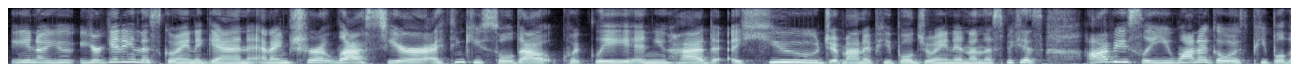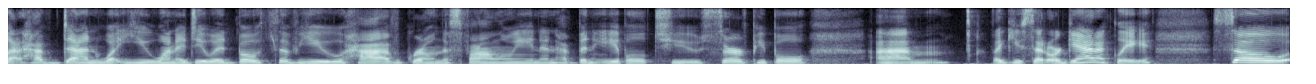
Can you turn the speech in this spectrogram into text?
you know you you're getting this going again and i'm sure last year i think you sold out quickly and you had a huge amount of people join in on this because obviously you want to go with people that have done what you want to do and both of you have grown this following and have been able to serve people um, like you said, organically. So,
